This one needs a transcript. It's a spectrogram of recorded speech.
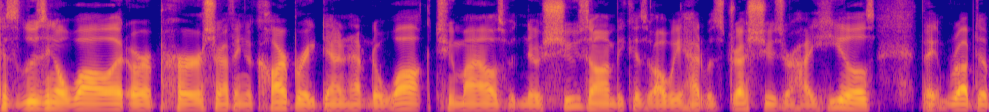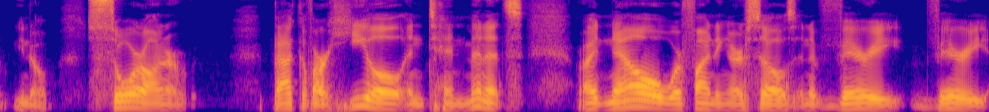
Because losing a wallet or a purse or having a car breakdown and having to walk two miles with no shoes on because all we had was dress shoes or high heels that rubbed a you know sore on our back of our heel in 10 minutes right now we're finding ourselves in a very very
